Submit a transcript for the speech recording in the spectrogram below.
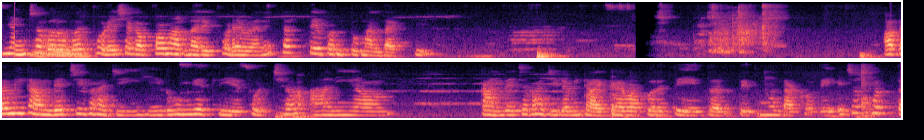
यांच्या बरोबर थोड्याशा गप्पा मारणार आहे थोड्या वेळाने तर ते पण तुम्हाला दाखतील आता मी कांद्याची भाजी ही धुवून घेतली आहे स्वच्छ आणि कांद्याच्या भाजीला मी काय काय वापरते तर ते तुम्हाला दाखवते. याच्यात फक्त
